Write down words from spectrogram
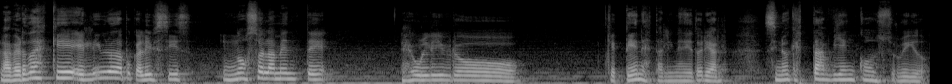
La verdad es que el libro de Apocalipsis no solamente es un libro que tiene esta línea editorial, sino que está bien construido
